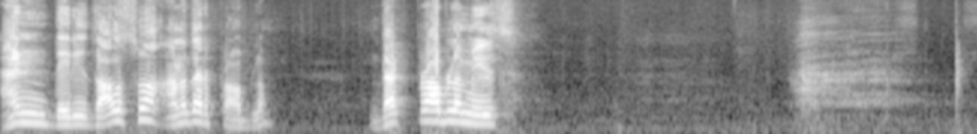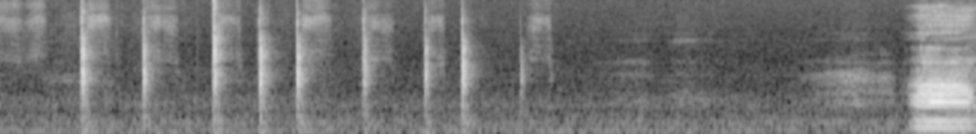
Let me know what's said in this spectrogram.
And there is also another problem. That problem is uh,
